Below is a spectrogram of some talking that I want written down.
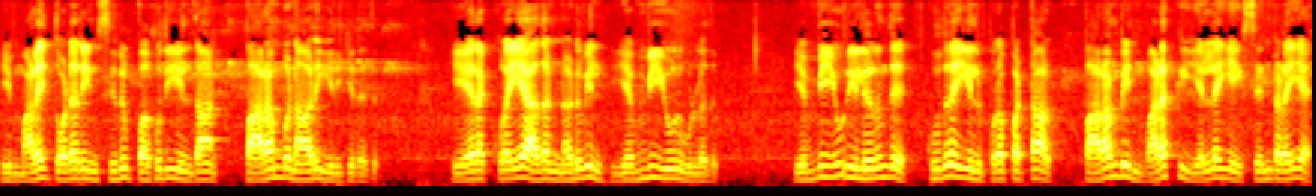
இம்மலைத்தொடரின் சிறு பகுதியில்தான் பரம்பு நாடு இருக்கிறது. ஏறக்குறைய அதன் நடுவில் எவ்வியூர் உள்ளது. எவ்வியூரிலிருந்து குதிரையில் புறப்பட்டால் பரம்பின் வடக்கு எல்லையை சென்றடைய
